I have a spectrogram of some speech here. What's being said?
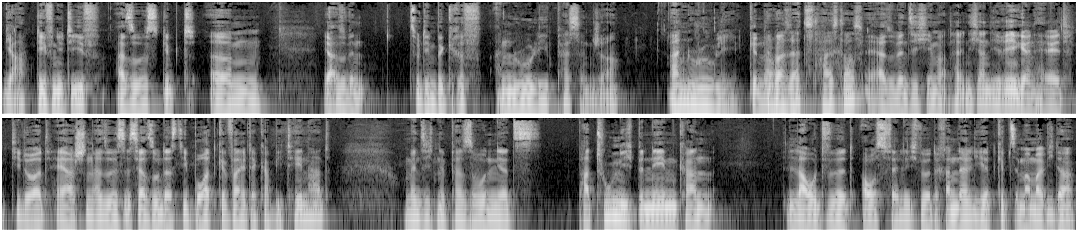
ja, definitiv. Also es gibt, ähm, ja, also wenn zu dem Begriff Unruly Passenger. Unruly. Genau. Übersetzt heißt das? Also wenn sich jemand halt nicht an die Regeln hält, die dort herrschen. Also es ist ja so, dass die Bordgewalt der Kapitän hat. Und wenn sich eine Person jetzt partout nicht benehmen kann, laut wird, ausfällig wird, randaliert, gibt's immer mal wieder,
